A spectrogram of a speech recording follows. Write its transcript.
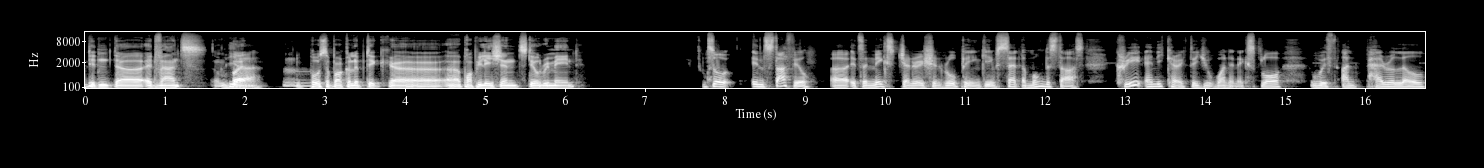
didn't uh, advance, but yeah. Mm. post-apocalyptic uh, uh, population still remained. So in Starfield, uh, it's a next generation role playing game set among the stars. Create any character you want and explore with unparalleled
